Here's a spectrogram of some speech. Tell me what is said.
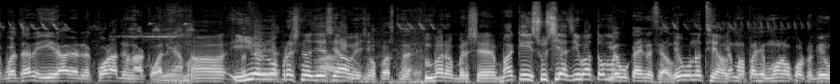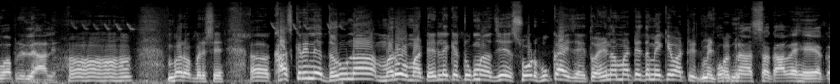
એક વધારે ઈર આવે એટલે કોરાજો નાખવાની આમાં. ઈયળનો પ્રશ્ન જે છે આવે છે. પ્રશ્ન છે. બરોબર છે. બાકી સુસિયા જીવાતોમાં એવું કઈ નથી આવતું. એવું નથી આવતું. એમાં પછી મોનોકોટો કેવું વાપરી લે હાલે. હા હા હા બરોબર છે. ખાસ કરીને ધરુના મરો માટે એટલે કે ટૂંકમાં જે છોડ હુકાઈ જાય તો એના માટે તમે કેવા ટ્રીટમેન્ટ ફૂગનાશક આવે છે એક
